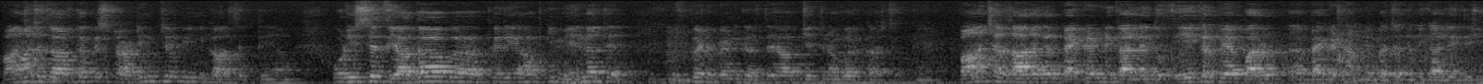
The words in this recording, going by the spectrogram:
پانچ ہزار؟ تک اسٹارٹنگ سے بھی نکال سکتے ہیں اور اس سے زیادہ پھر آپ کی محنت ہے اس پہ ڈپینڈ کرتے ہیں آپ جتنا ورک کر سکتے ہیں۔ پانچ ہزار اگر پیکٹ نکالیں تو ایک روپیہ پر پیکٹ ہم نے بچت نکالی تھی۔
